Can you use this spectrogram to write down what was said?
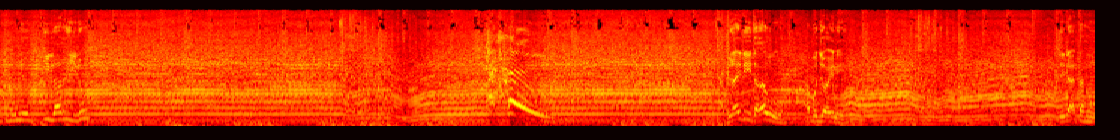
Aku punya key lari tu. Junaidi tak tahu Apa job ini Tidak tahu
